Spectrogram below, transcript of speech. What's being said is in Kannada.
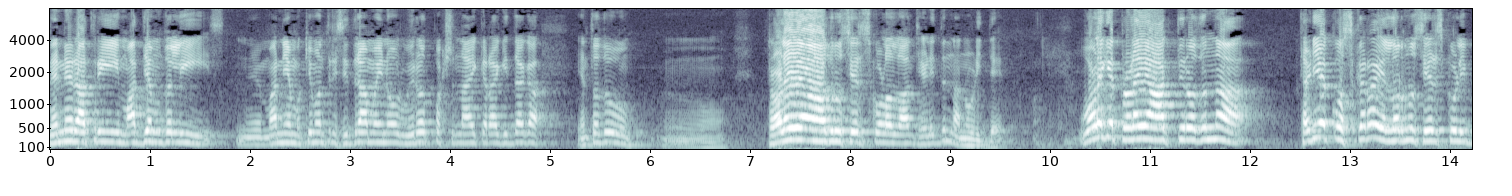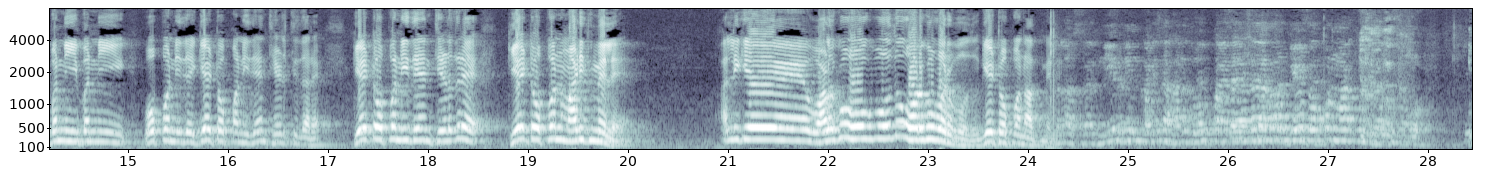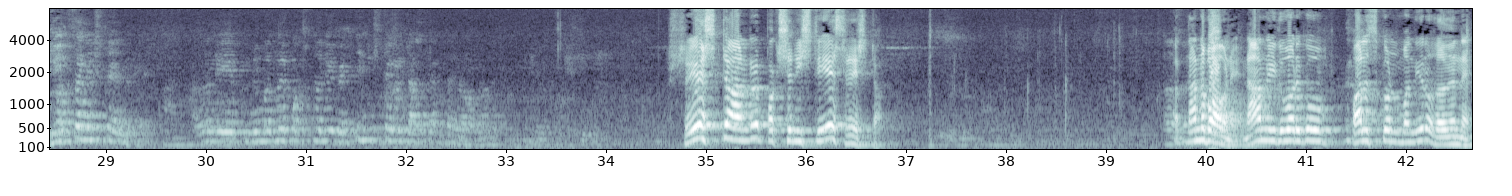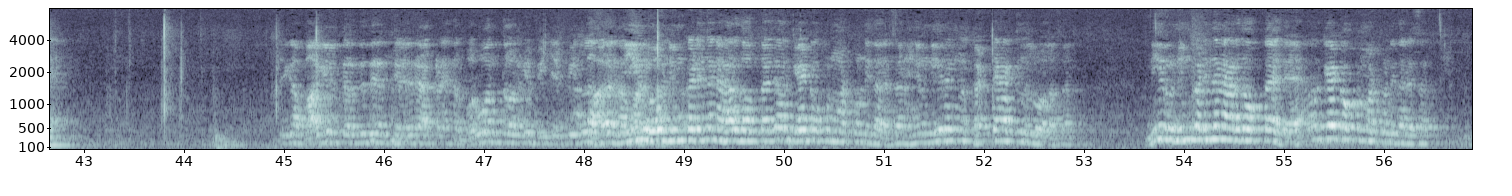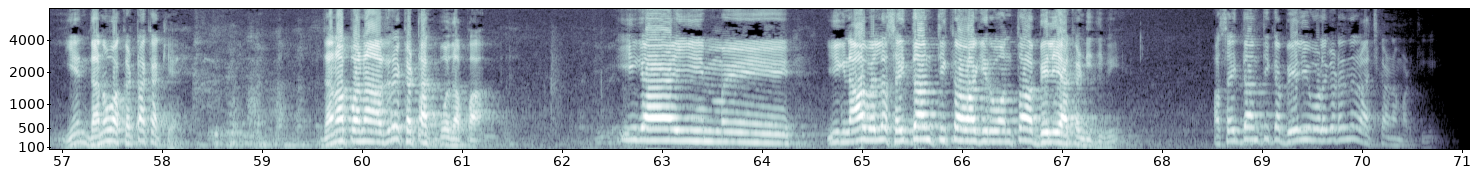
ನಿನ್ನೆ ರಾತ್ರಿ ಮಾಧ್ಯಮದಲ್ಲಿ ಮಾನ್ಯ ಮುಖ್ಯಮಂತ್ರಿ ಸಿದ್ದರಾಮಯ್ಯನವರು ವಿರೋಧ ಪಕ್ಷದ ನಾಯಕರಾಗಿದ್ದಾಗ ಎಂಥದ್ದು ಪ್ರಳಯ ಆದರೂ ಸೇರಿಸ್ಕೊಳ್ಳಲ್ಲ ಅಂತ ಹೇಳಿದ್ದನ್ನು ನಾನು ನೋಡಿದ್ದೆ. ಒಳಗೆ ಪ್ರಳಯ ಆಗ್ತಿರೋದನ್ನು ತಡೆಯೋಕ್ಕೋಸ್ಕರ ಎಲ್ಲರನ್ನೂ ಸೇರಿಸ್ಕೊಳ್ಳಿ ಬನ್ನಿ ಬನ್ನಿ ಓಪನ್ ಇದೆ ಗೇಟ್ ಓಪನ್ ಇದೆ ಅಂತ ಹೇಳ್ತಿದ್ದಾರೆ. ಗೇಟ್ ಓಪನ್ ಇದೆ ಅಂತ ಹೇಳಿದ್ರೆ ಗೇಟ್ ಓಪನ್ ಮಾಡಿದ ಮೇಲೆ ಅಲ್ಲಿಗೆ ಒಳಗೂ ಹೋಗ್ಬೋದು ಹೊರಗೂ ಬರ್ಬೋದು ಗೇಟ್ ಓಪನ್ ಆದಮೇಲೆ. ಶ್ರೇಷ್ಠ ಅಂದರೆ ಪಕ್ಷನಿಷ್ಠೆಯೇ ಶ್ರೇಷ್ಠ. ನನ್ನ ಭಾವನೆ. ನಾನು ಇದುವರೆಗೂ ಪಾಲಿಸ್ಕೊಂಡು ಬಂದಿರೋದು ಅದನ್ನೇ. ಈಗ ಬಾಗಿಲು ತೆರೆದಿದೆ ಅಂತ ಹೇಳಿದ್ರೆ ಆ ಕಡೆಯಿಂದ ಬರುವಂತವ್ರಿಗೆ ಬಿಜೆಪಿ ಅಲ್ಲ ಸರ್ ನೀರು ನಿಮ್ ಕಡೆಯಿಂದಾನೇ ಹರಿದು ಹೋಗ್ತಾ ಇದೆ ಅವ್ರು ಗೇಟ್ ಓಪನ್ ಮಾಡ್ಕೊಂಡಿದ್ದಾರೆ ಸರ್. ನೀವು ನೀರನ್ನು ಕಟ್ಟೆ ಹಾಕಿಲ್ವಲ್ಲ ಸರ್? ನೀರು ನಿಮ್ ಕಡೆಯಿಂದಾನೇ ಹರಿದು ಹೋಗ್ತಾ ಇದೆ ಅವ್ರು ಗೇಟ್ ಓಪನ್ ಮಾಡ್ಕೊಂಡಿದ್ದಾರೆ ಸರ್. ಏನು ದನವ ಕಟ್ಟಾಕಕ್ಕೆ ದನಪನ ಆದರೆ ಕಟ್ಟಾಕ್ಬೋದಪ್ಪ. ಈಗ ಈ ಈಗ ನಾವೆಲ್ಲ ಸೈದ್ಧಾಂತಿಕವಾಗಿರುವಂಥ ಬೇಲಿ ಹಾಕೊಂಡಿದ್ದೀವಿ. ಆ ಸೈದ್ಧಾಂತಿಕ ಬೇಲಿ ಒಳಗಡೆನೇ ರಾಜಕಾರಣ ಮಾಡ್ತೀವಿ.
